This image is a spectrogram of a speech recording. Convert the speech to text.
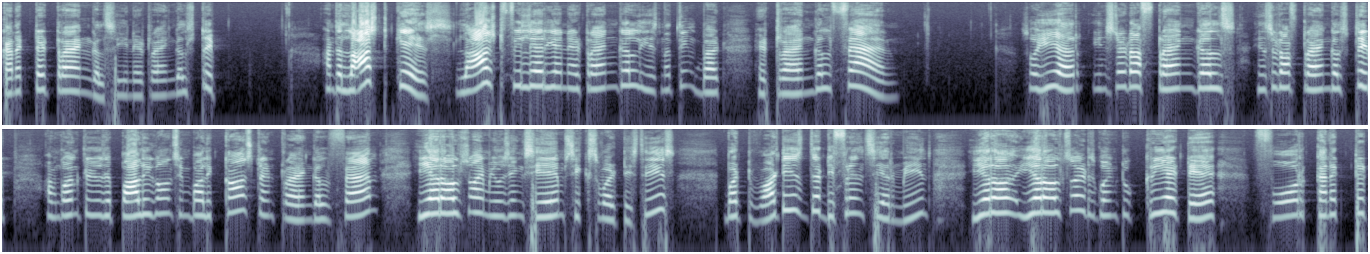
connected triangles in a triangle strip and the last case last fill area in a triangle is nothing but a triangle fan. So here instead of triangles instead of triangle strip I'm going to use a polygon symbolic constant triangle fan. Here also I'm using same six vertices. But what is the difference here means here, uh, here also it is going to create a four connected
